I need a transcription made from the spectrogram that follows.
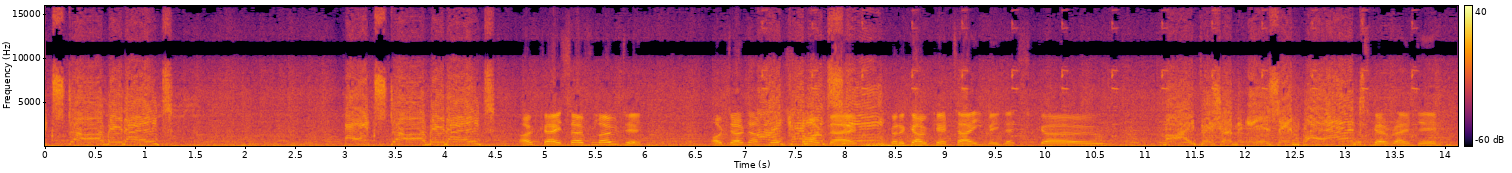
Exterminate. Exterminate. Okay, it's overloaded. I don't have much time now. see. Gotta go get Amy. Let's go. My vision is impaired. Let's go round here.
